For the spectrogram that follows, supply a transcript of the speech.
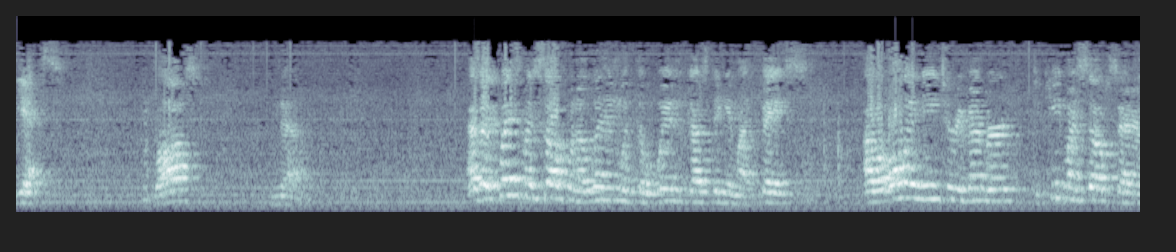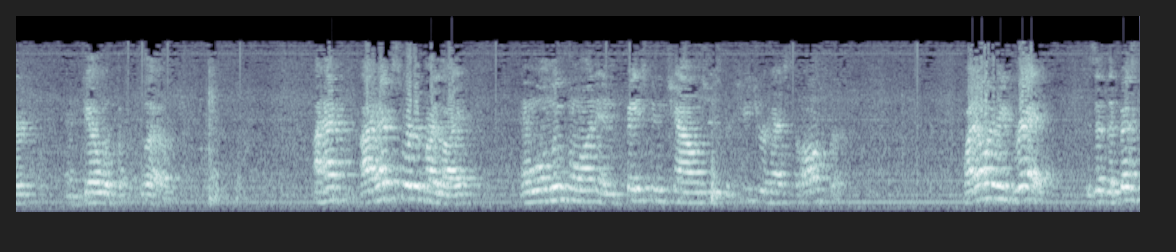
Yes. Lost? No. As I place myself on a limb with the wind gusting in my face, I will only need to remember to keep myself centered and go with the flow. I have, I have sorted my life and will move on and face new challenges the future has to offer. My only regret is that the best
